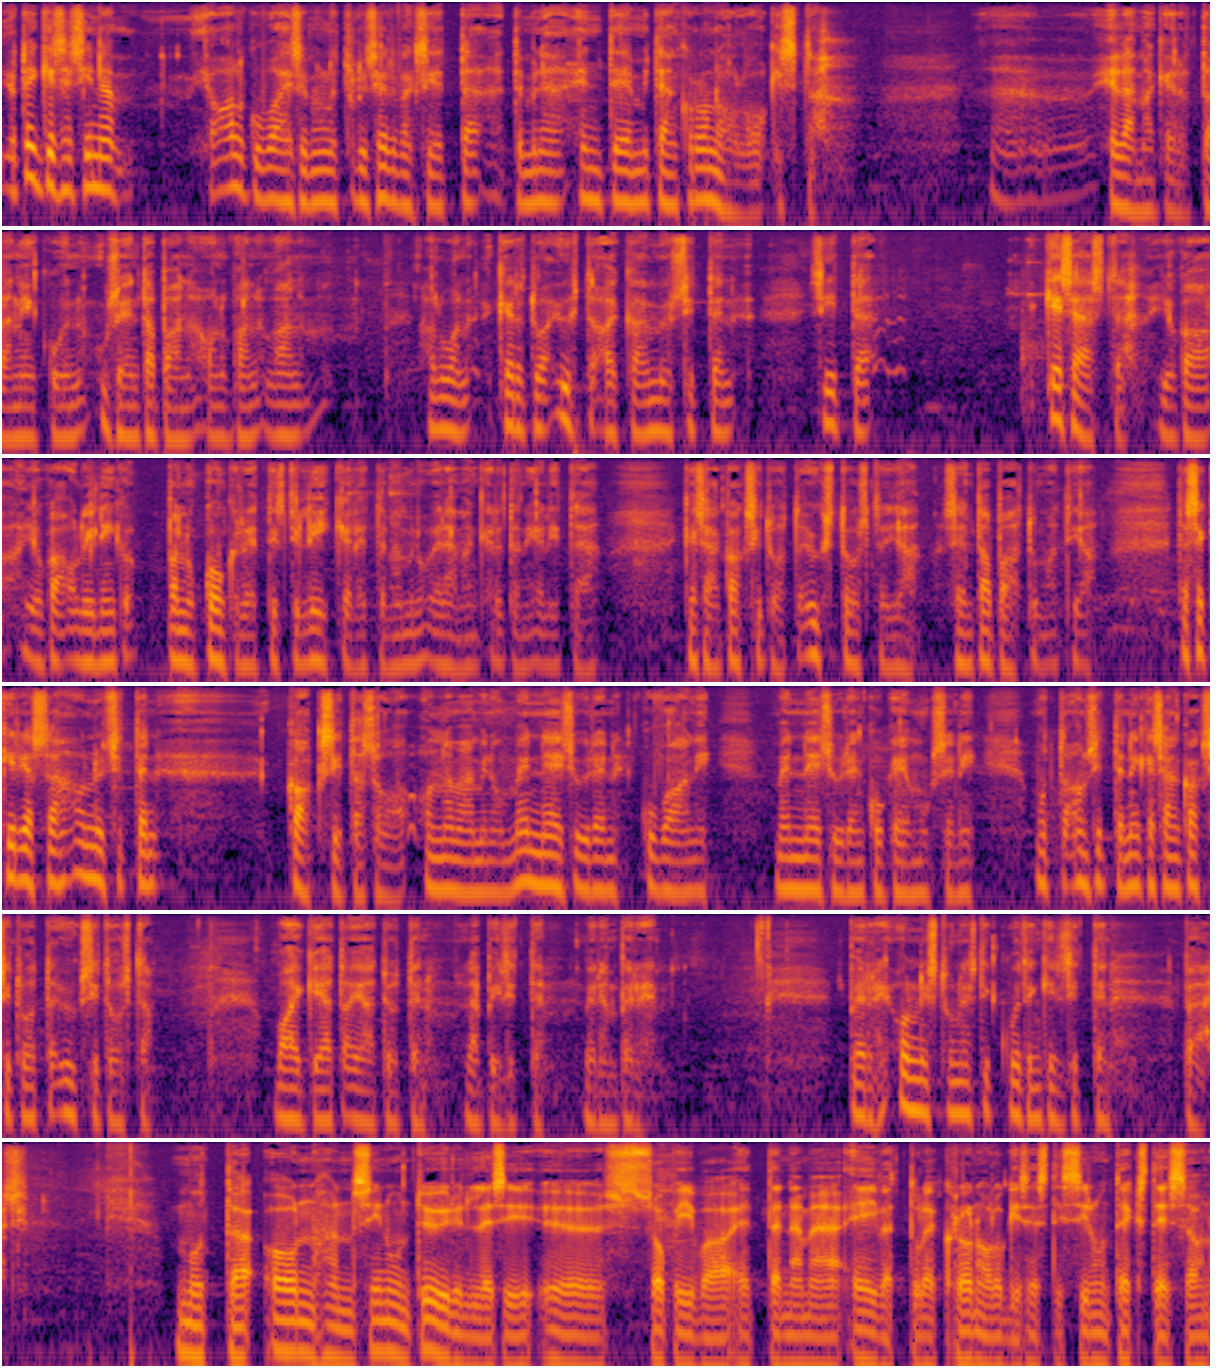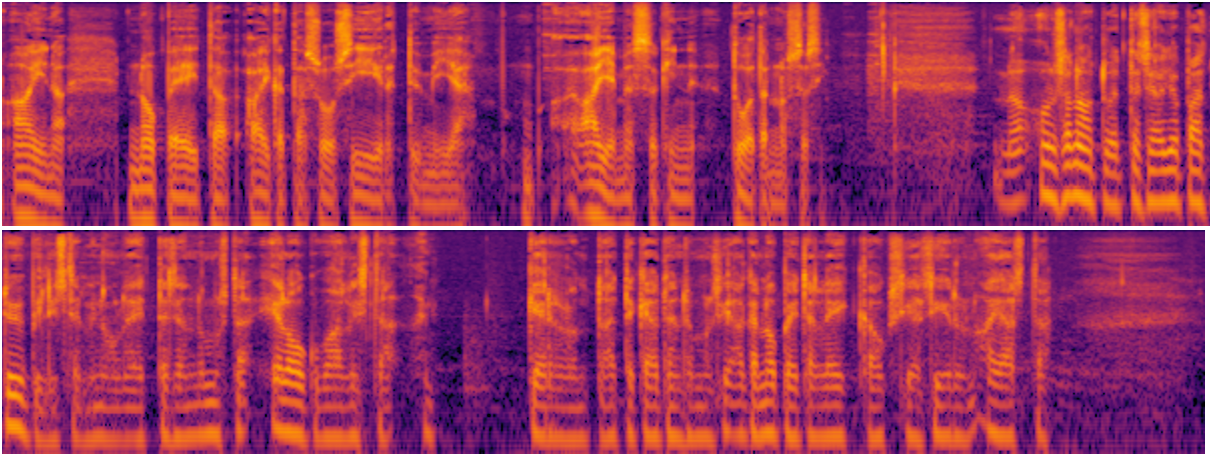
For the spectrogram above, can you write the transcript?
jotenkin se siinä jo alkuvaiheessa minulle tuli selväksi, että, että minä en tee mitään kronologista elämäkertaa niin kuin usein tapana on, vaan, vaan haluan kertoa yhtä aikaa myös sitten siitä kesästä, joka, joka oli niin pannut konkreettisesti liikkeelle tämä minun elämänkertani, eli tämä kesä 2011 ja sen tapahtumat. Ja tässä kirjassa on nyt sitten kaksi tasoa. On nämä minun menneisyyden kuvaani, menneisyyden kokemukseni, mutta on sitten ne kesän 2011 vaikeat ajat, joiden läpi sitten meidän perhe, perhe onnistuneesti kuitenkin sitten pääsi. Mutta onhan sinun tyylillesi ö, sopivaa, että nämä eivät tule kronologisesti. Sinun teksteissä on aina nopeita aikatasosiirtymiä aiemmassakin tuotannossasi? No on sanottu, että se on jopa tyypillistä minulle, että se on tämmöistä elokuvallista kerrontaa, että käytän semmoisia aika nopeita leikkauksia, siirryn ajasta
